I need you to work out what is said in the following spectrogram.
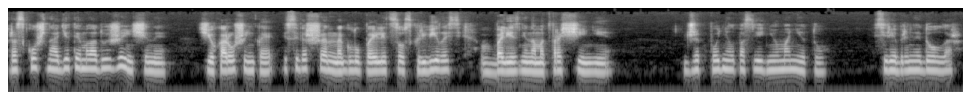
роскошно одетой молодой женщины – чье хорошенькое и совершенно глупое лицо скривилось в болезненном отвращении. Джек поднял последнюю монету. Серебряный доллар.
